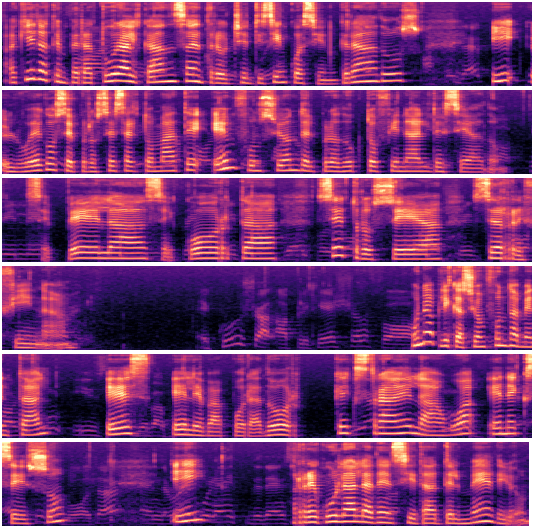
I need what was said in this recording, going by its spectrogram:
Aquí la temperatura alcanza entre 85 a 100 grados y luego se procesa el tomate en función del producto final deseado. Se pela, se corta, se trocea, se refina. Una aplicación fundamental es el evaporador, que extrae el agua en exceso y regula la densidad del medio.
